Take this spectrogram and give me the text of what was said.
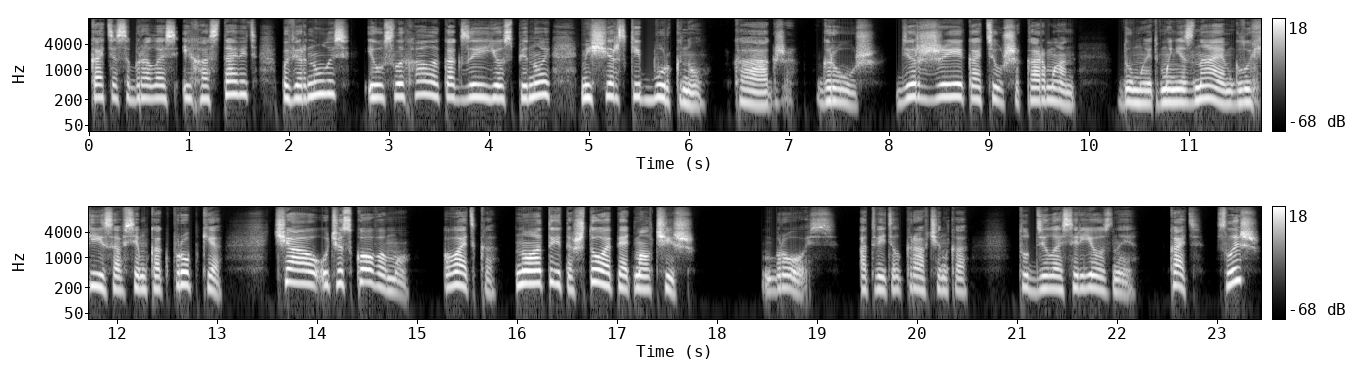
Катя собралась их оставить, повернулась и услыхала, как за ее спиной Мещерский буркнул. Как же, груш, держи, Катюша, карман. Думает, мы не знаем, глухие совсем как пробки. Чао участковому. Вадька, ну а ты-то что опять молчишь? Брось, ответил Кравченко. Тут дела серьезные. Кать, слышь?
